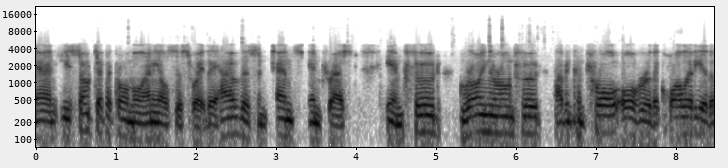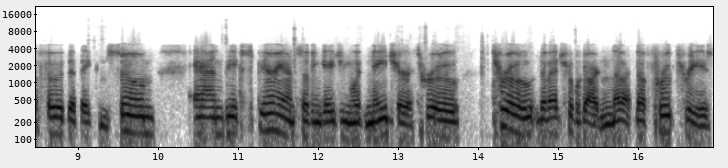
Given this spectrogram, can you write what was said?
and he's so typical millennials this way. They have this intense interest in food, growing their own food, having control over the quality of the food that they consume, and the experience of engaging with nature through through the vegetable garden, the, the fruit trees,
